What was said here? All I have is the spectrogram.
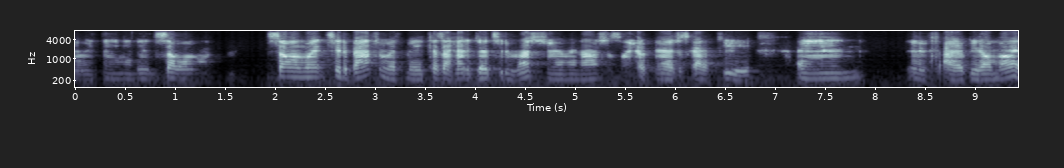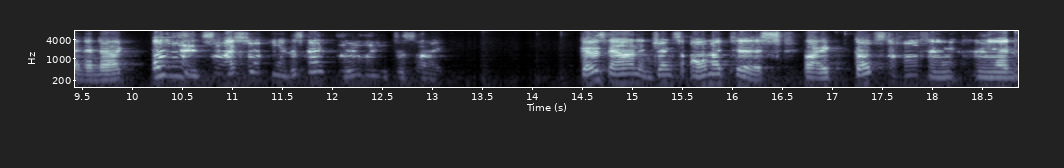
everything. And then someone, someone went to the bathroom with me because I had to go to the restroom. And I was just like, okay, I just got to pee. And if I hope you don't mind. And they're like, oh yeah. So I start peeing. This guy literally just like goes down and drinks all my piss, like gulps the whole thing. And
